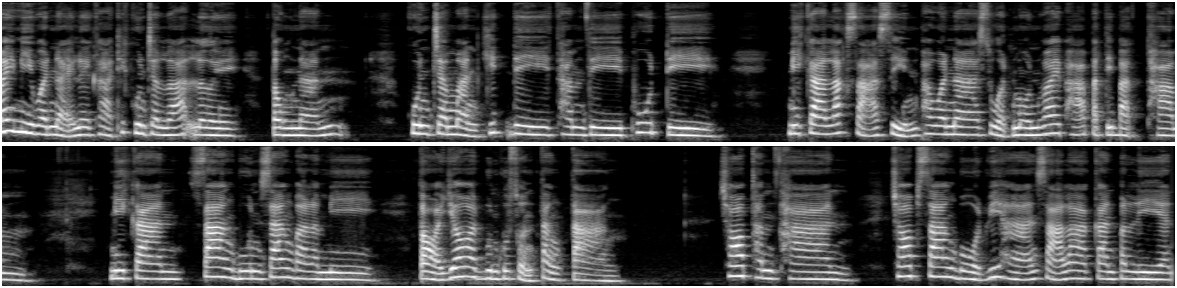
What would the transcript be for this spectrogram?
ไม่มีวันไหนเลยค่ะ ที่คุณจะละเลยตรงนั้น คุณจะหมั่นคิดดีทำดี พูดดี มีการรักษาศีลภาวนาสวดมนต์ไหว้พระปฏิบัติธรรม มีการสร้างบุญสร้างบารมี ต่อยอดบุญกุศลต่างๆ ชอบทำทาน ชอบสร้างโบสถ์วิหารศาลาการประเรียน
